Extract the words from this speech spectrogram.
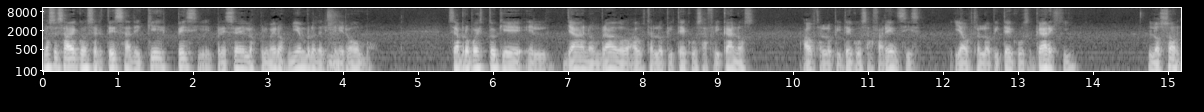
No se sabe con certeza de qué especie preceden los primeros miembros del género Homo se ha propuesto que el ya nombrado Australopithecus africanos, Australopithecus afarensis y Australopithecus gargi lo son,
